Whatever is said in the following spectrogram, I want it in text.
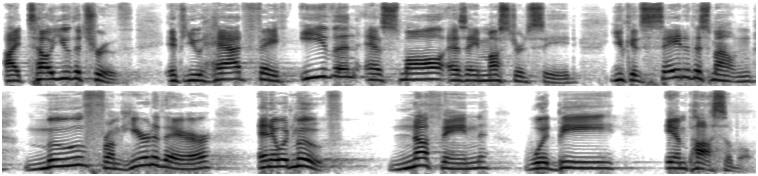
I tell you the truth. If you had faith, even as small as a mustard seed, you could say to this mountain, Move from here to there, and it would move. Nothing would be impossible.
